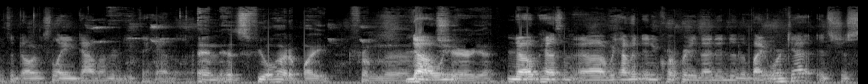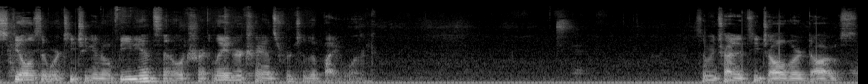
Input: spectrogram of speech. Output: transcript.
If the dog's laying down underneath the handler. And has Fuel had a bite from the No, we- chair yet? No, it hasn't. Uh, we haven't incorporated that into the bite work yet. It's just skills that we're teaching in obedience that will tra- later transfer to the bite work. So we try to teach all of our dogs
